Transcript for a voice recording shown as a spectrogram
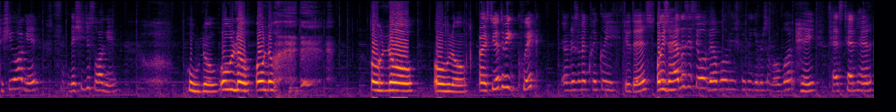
Did she log in? Did she just log in? Oh no, oh no, oh no. Oh no, oh no. Alright, so you have to be quick. I'm just gonna quickly do this. Okay, so headless is still available. Let me just quickly give her some Robux. Okay, test 10 head.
